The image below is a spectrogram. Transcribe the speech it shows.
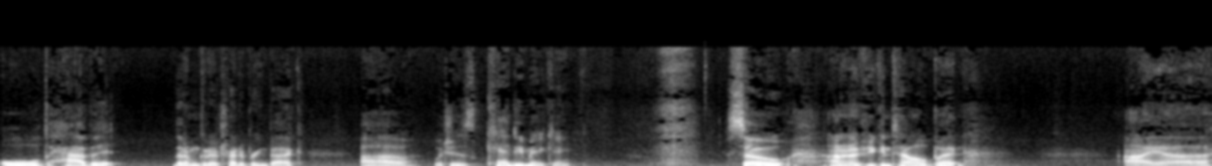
old habit that I'm gonna try to bring back, uh, which is candy making. So I don't know if you can tell, but I uh,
